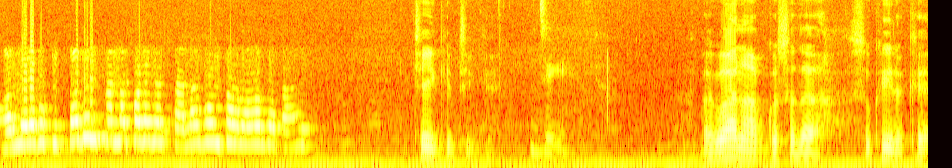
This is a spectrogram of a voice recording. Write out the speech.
और मेरे को कितना दिन खाना पड़ेगा काला सर और ठीक है ठीक है जी। भगवान आपको सदा सुखी रखे।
